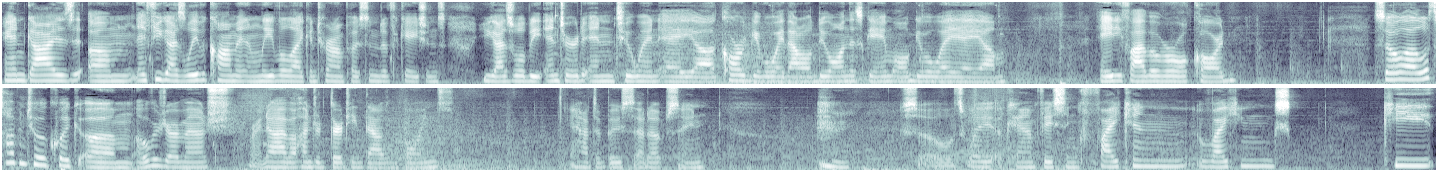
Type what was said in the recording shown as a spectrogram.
and guys, um, if you guys leave a comment and leave a like and turn on post notifications, you guys will be entered in to win a uh, card giveaway that I'll do on this game. I'll give away a um, 85 overall card. So uh, let's hop into a quick um, overdrive match. Right now I have 113,000 coins. I have to boost that up soon. so let's wait. Okay, I'm facing Viking Vikings key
